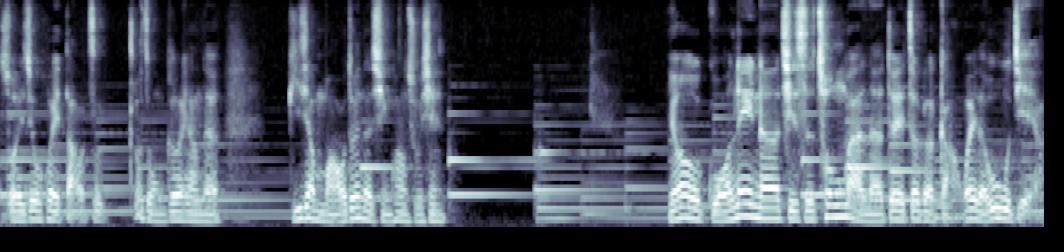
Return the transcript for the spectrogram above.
所以就会导致各种各样的比较矛盾的情况出现。然后国内呢，其实充满了对这个岗位的误解啊，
